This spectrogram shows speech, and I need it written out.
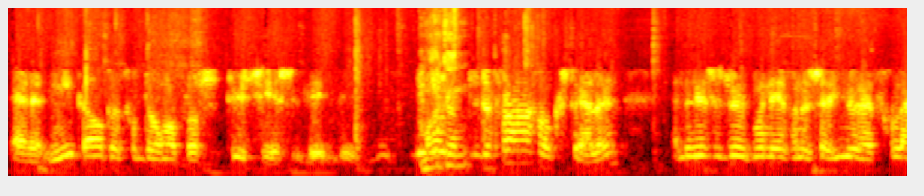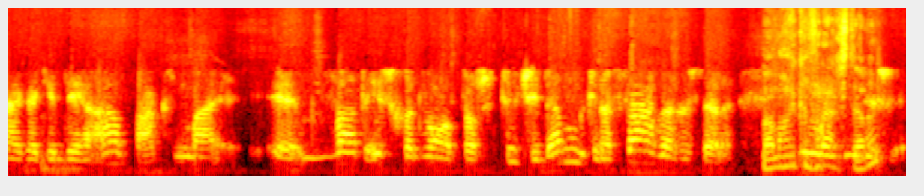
En het niet altijd gedwongen prostitutie is. Je, moet de vraag ook stellen. En dat is natuurlijk, meneer Van der Zee, u heeft gelijk dat je dingen aanpakt. Maar eh, wat is gedwongen prostitutie? Daar moet je een vraag bij gaan stellen. Maar mag ik een vraag stellen?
